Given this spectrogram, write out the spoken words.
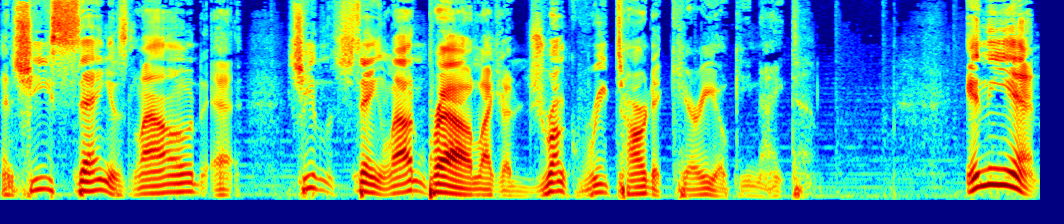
And she sang as loud at, she sang loud and proud like a drunk retard at karaoke night. In the end,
